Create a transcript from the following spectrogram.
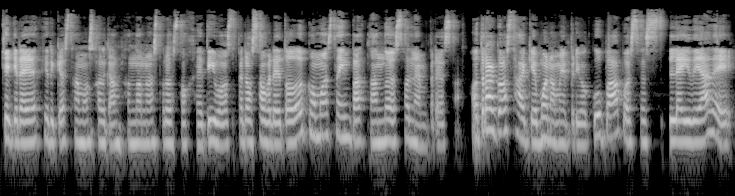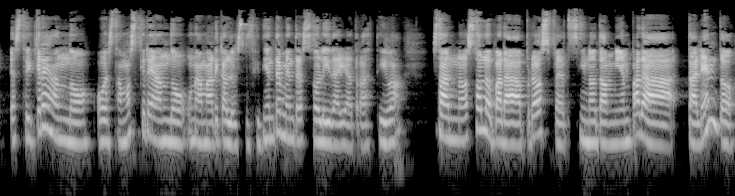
Que quiere decir que estamos alcanzando nuestros objetivos, pero sobre todo cómo está impactando eso en la empresa. Otra cosa que, bueno, me preocupa, pues es la idea de estoy creando o estamos creando una marca lo suficientemente sólida y atractiva o sea, no solo para prospects, sino también para talento. O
